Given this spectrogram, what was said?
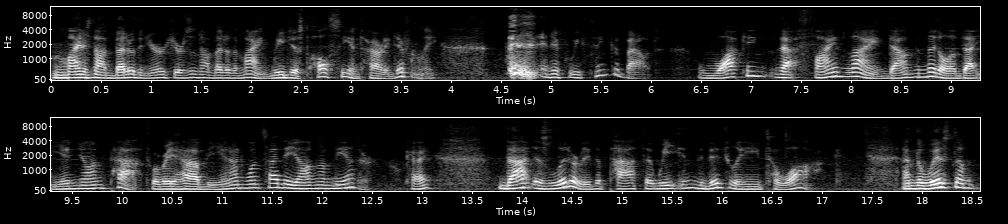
Mine is not better than yours, yours is not better than mine. We just all see entirely differently. and if we think about walking that fine line down the middle of that yin-yang path where we have the yin on one side, the yang on the other. Okay, That is literally the path that we individually need to walk. And the wisdom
